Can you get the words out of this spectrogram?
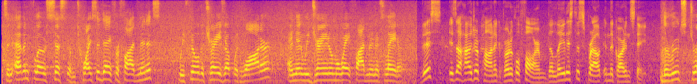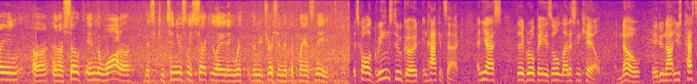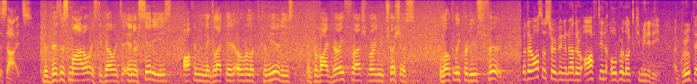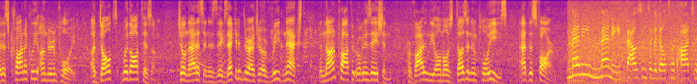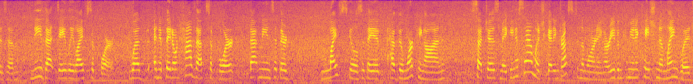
It's an ebb and flow system. Twice a day for five minutes, we fill the trays up with water and then we drain them away five minutes later. This is a hydroponic vertical farm, the latest to sprout in the Garden State. The roots drain uh, and are soaked in the water that's continuously circulating with the nutrition that the plants need. It's called Greens Do Good in Hackensack. And yes, they grow basil, lettuce, and kale. And no, they do not use pesticides. The business model is to go into inner cities, often neglected, overlooked communities, and provide very fresh, very nutritious, locally produced food. But they're also serving another often overlooked community, a group that is chronically underemployed, adults with autism. Jill Nadison is the executive director of REED Next, the nonprofit organization providing the almost dozen employees at this farm. Many, many thousands of adults with autism need that daily life support. And if they don't have that support, that means that their life skills that they have been working on such as making a sandwich, getting dressed in the morning, or even communication and language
